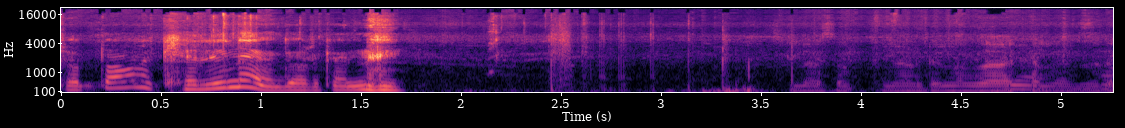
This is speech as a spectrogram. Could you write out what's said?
সব তো আমরা খেলি না দরকার নেই। সব খেলে যারা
